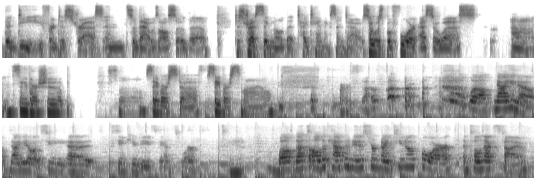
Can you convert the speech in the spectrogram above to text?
the D for distress. And so that was also the distress signal that Titanic sent out. So it was before SOS, um, save our ship. So save our stuff, save our smile. our stuff. well, now you know. Now you know what C, uh, CQD stands for. Yeah. Well, that's all the Kappa news from 1904. Until next time.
